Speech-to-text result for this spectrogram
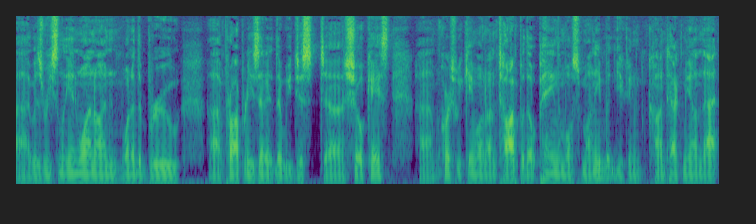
Uh, I was recently in one on one of the brew uh, properties that that we just uh, showcased. Um, of course, we came out on top without paying the most money, but you can contact me on that.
